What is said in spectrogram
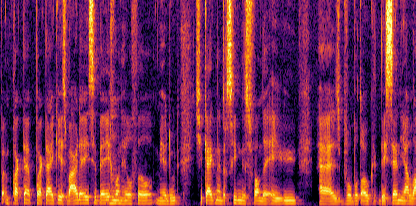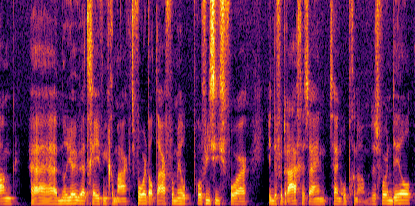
een praktijk, praktijk is waar de ECB gewoon heel veel meer doet. Als je kijkt naar de geschiedenis van de EU, eh, is bijvoorbeeld ook decennia lang eh, milieuwetgeving gemaakt voordat daar formeel provisies voor in de verdragen zijn, zijn opgenomen. Dus voor een deel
